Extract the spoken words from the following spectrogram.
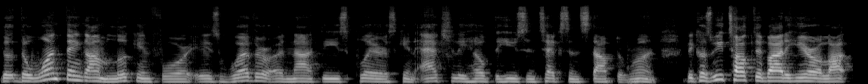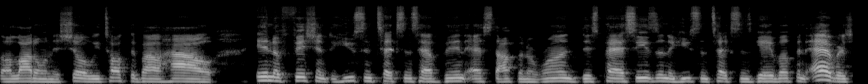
the, the one thing I'm looking for is whether or not these players can actually help the Houston Texans stop the run. Because we talked about it here a lot, a lot on the show. We talked about how inefficient the Houston Texans have been at stopping a run. This past season, the Houston Texans gave up an average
